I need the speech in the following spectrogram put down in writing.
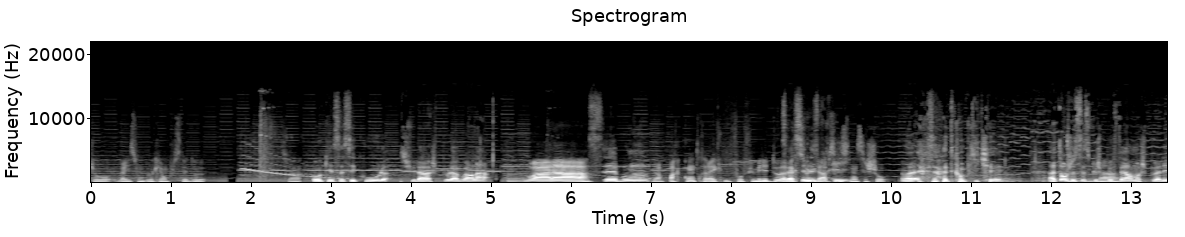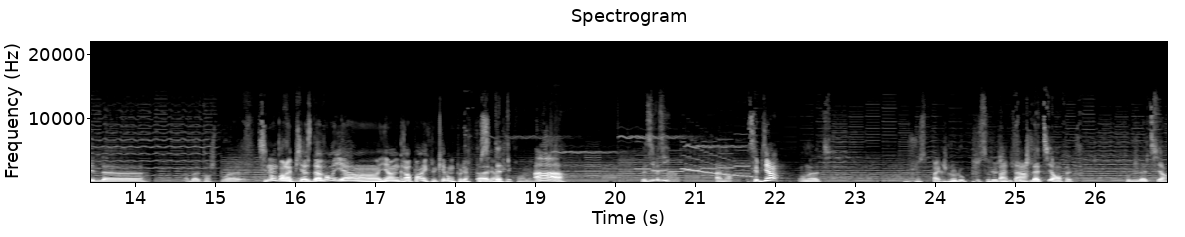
Chaud. Là, ils sont bloqués en plus les deux. Tiens. Ok, ça c'est cool. Celui-là, je peux l'avoir là. Voilà C'est bon. Alors par contre, là, il faut fumer les deux Ça, avec celui-là parce que l'esprit. sinon c'est chaud. Ouais, ça va être compliqué. Attends, je sais ce que je peux faire. Moi, je peux aller de la. Ah bah attends, je pourrais. Sinon, dans la pièce d'avant, il y, a un- il y a un grappin avec lequel on peut les repousser, hein, je crois. Ah Vas-y, vas-y. Ah non, C'est bien on a. Faut juste pas que je le loupe, ce que il faut bâtard. que je l'attire en fait. Faut que je l'attire.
